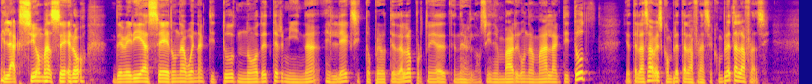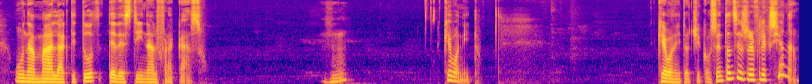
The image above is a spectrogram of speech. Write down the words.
el axioma 0 debería ser una buena actitud no determina el éxito, pero te da la oportunidad de tenerlo. Sin embargo, una mala actitud, ya te la sabes, completa la frase, completa la frase. Una mala actitud te destina al fracaso. Qué bonito. Qué bonito, chicos. Entonces reflexiona.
